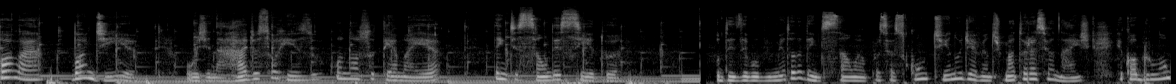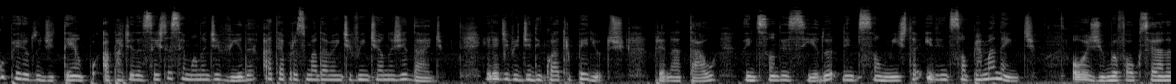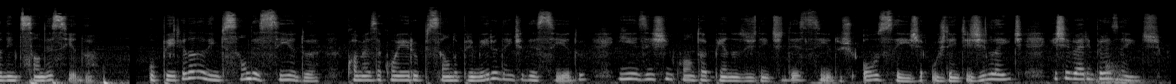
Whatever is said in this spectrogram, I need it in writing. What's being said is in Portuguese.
Olá, bom dia! Hoje na Rádio Sorriso o nosso tema é dentição decídua. O desenvolvimento da dentição é um processo contínuo de eventos maturacionais que cobre um longo período de tempo a partir da sexta semana de vida até aproximadamente 20 anos de idade. Ele é dividido em quatro períodos: pré-natal, dentição decídua, dentição mista e dentição permanente. Hoje o meu foco será na dentição decídua. O período da dentição decídua começa com a erupção do primeiro dente decíduo e existe enquanto apenas os dentes decíduos, ou seja, os dentes de leite, estiverem presentes.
